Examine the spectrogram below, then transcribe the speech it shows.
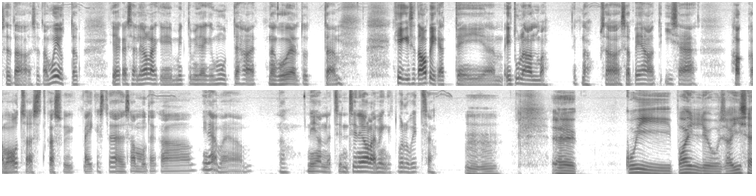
seda, seda mõjutab. Ja ega seal ei olegi mitte midagi muud teha, et nagu öeldud äh,, keegi seda abikätt ei äh,, ei tule andma, et noh, sa, sa pead ise hakkama otsast kasvõi väikeste sammudega minema ja noh, nii on, et siin, siin ei ole mingit võluvitsa. Mm. -hmm kui palju sa ise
